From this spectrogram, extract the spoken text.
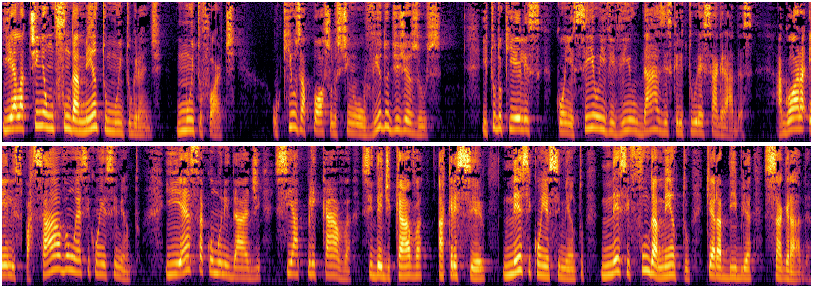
E ela tinha um fundamento muito grande, muito forte o que os apóstolos tinham ouvido de Jesus e tudo o que eles conheciam e viviam das Escrituras Sagradas. Agora eles passavam esse conhecimento e essa comunidade se aplicava, se dedicava a crescer nesse conhecimento, nesse fundamento que era a Bíblia Sagrada.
